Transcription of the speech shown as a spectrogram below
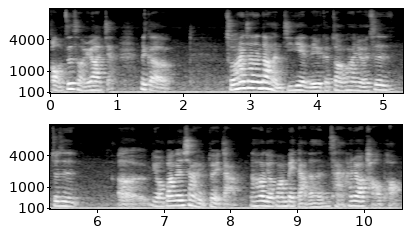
哦，这时候又要讲那个楚汉相争到很激烈的一个状况。有一次就是呃刘邦跟项羽对打，然后刘邦被打得很惨，他就要逃跑。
